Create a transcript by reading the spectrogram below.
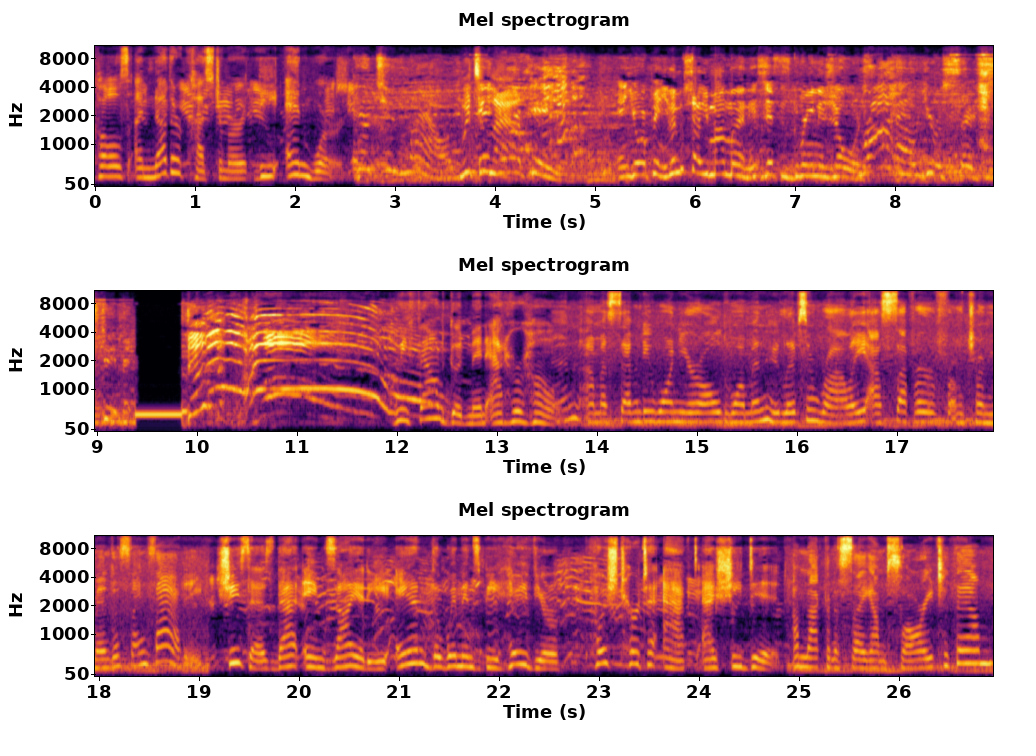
calls another customer the N word. You're too loud. We're too loud. In your opinion. In your opinion. Let me show you my money. It's just as green as yours. Ronald, oh, you're so stupid. We found Goodman at her home. I'm a 71 year old woman who lives in Raleigh. I suffer from tremendous anxiety. She says that anxiety and the women's behavior pushed her to act as she did. I'm not going to say I'm sorry to them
